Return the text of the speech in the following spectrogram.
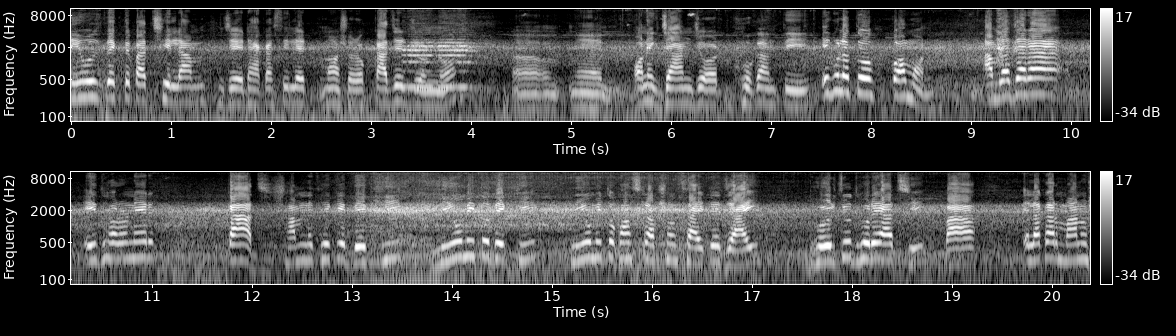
নিউজ দেখতে পাচ্ছিলাম যে ঢাকা সিলেট মহাসড়ক কাজের জন্য অনেক যানজট, ভোগান্তি, এগুলো তো কমন আমরা যারা এই ধরনের কাজ সামনে থেকে দেখি, নিয়মিত দেখি, নিয়মিত কনস্ট্রাকশন সাইটে যাই, ধৈর্য ধরে আছি বা এলাকার মানুষ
